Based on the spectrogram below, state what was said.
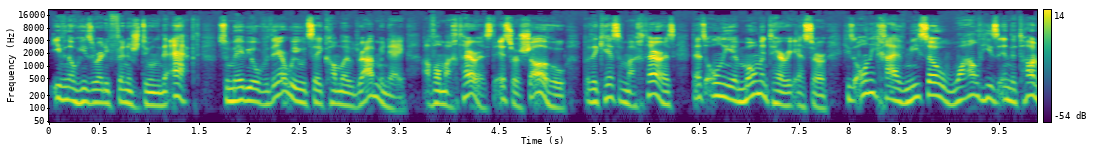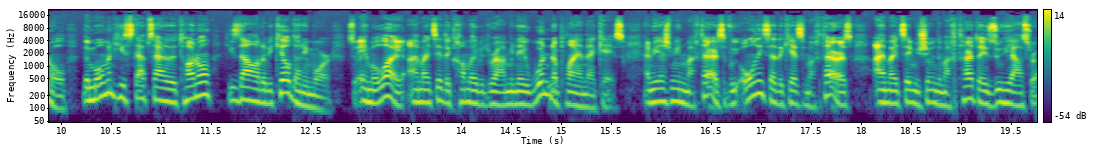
even though he's already finished doing the act. So maybe over there we would say kamle with rabbimine, aval machteres, isra shahu, but the case of machteres, that's only a momentary isra. He's only chayiv miso while he's in the tunnel. The moment he steps out of the tunnel, he's not allowed to be killed anymore. So emoloi, I might say the kamle with wouldn't apply in that case. And yashmin machteres, if we only said the case of machteres, I might say mishum de machtarta zuhi asra.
